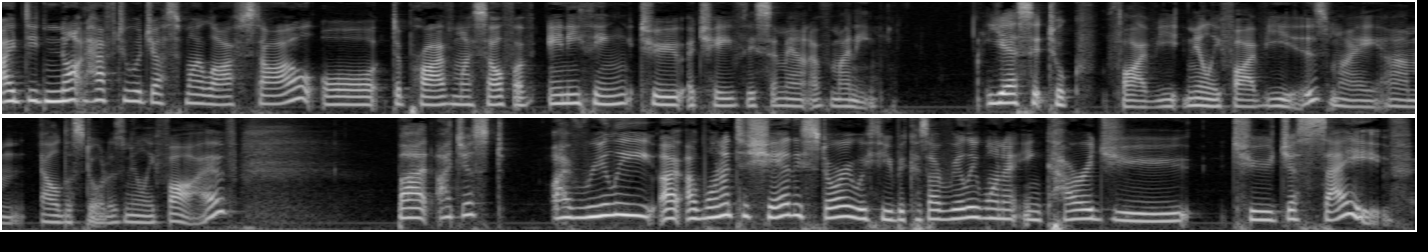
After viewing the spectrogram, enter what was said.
I did not have to adjust my lifestyle or deprive myself of anything to achieve this amount of money. Yes, it took five, nearly five years. My um, eldest daughter's nearly five, but I just I really I, I wanted to share this story with you because I really want to encourage you to just save,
